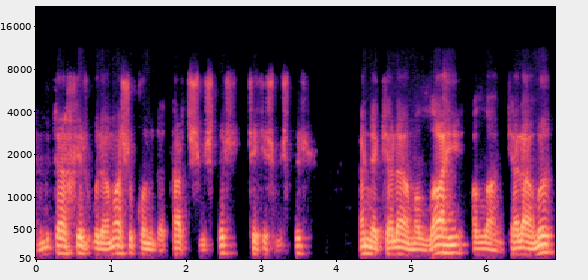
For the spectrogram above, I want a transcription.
yani müteahhir ulema şu konuda tartışmıştır, çekişmiştir. Enne kelamallahi Allah'ın kelamı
